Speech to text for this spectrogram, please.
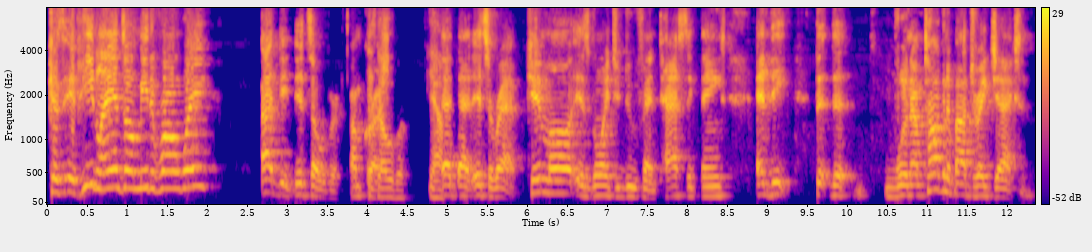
Because if he lands on me the wrong way, I did. It's over. I'm crushed. It's over. Yeah. That that it's a wrap. Kinlaw is going to do fantastic things. And the the the when I'm talking about Drake Jackson,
